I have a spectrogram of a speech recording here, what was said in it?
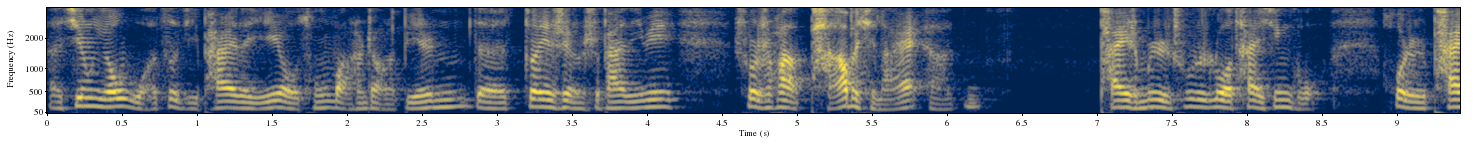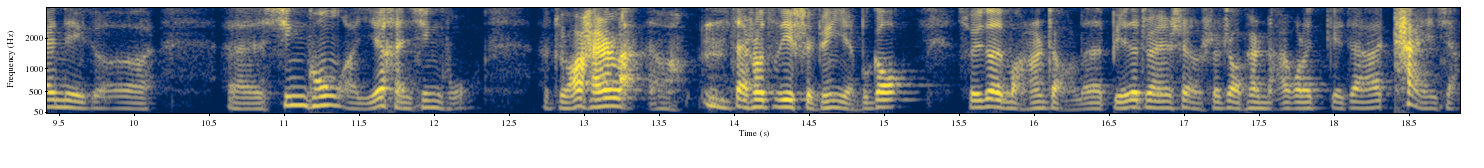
呃，其中有我自己拍的，也有从网上找了别人的专业摄影师拍的，因为。说实话，爬不起来啊！拍什么日出日落太辛苦，或者是拍那个呃星空啊也很辛苦，主要还是懒啊。再说自己水平也不高，所以在网上找了别的专业摄影师的照片拿过来给大家看一下。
